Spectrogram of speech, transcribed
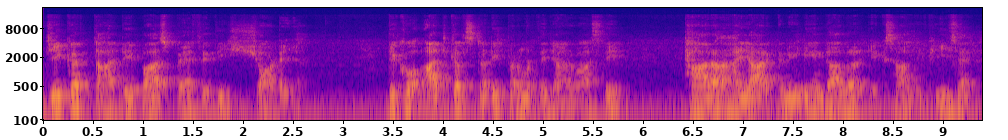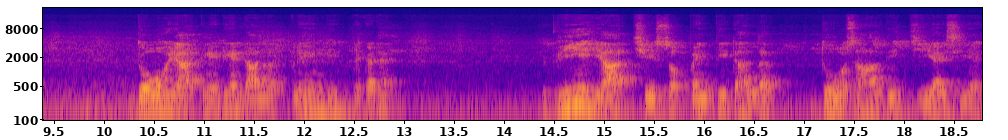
ਜੇਕਰ ਤੁਹਾਡੇ ਪਾਸ ਪੈਸੇ ਦੀ ਸ਼ਾਰਟੇਜ ਹੈ। ਦੇਖੋ ਅੱਜਕੱਲ ਸਟੱਡੀ ਪਰਮਿਟ ਤੇ ਜਾਣ ਵਾਸਤੇ 18000 ਕੈਨੇਡੀਅਨ ਡਾਲਰ ਇੱਕ ਸਾਲ ਦੀ ਫੀਸ ਹੈ। 2000 ਕੈਨੇਡੀਅਨ ਡਾਲਰ ਪਲੇਨ ਦੀ ਟਿਕਟ ਹੈ। 20635 ਡਾਲਰ 2 ਸਾਲ ਦੀ GIC ਹੈ।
